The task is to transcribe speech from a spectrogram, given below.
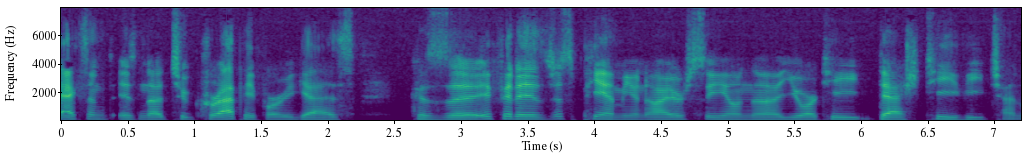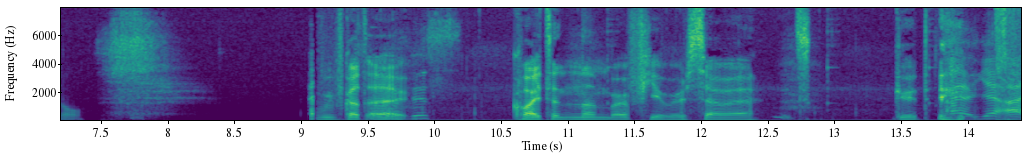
accent is not too crappy for you guys. Because uh, if it is, just PM me on IRC on the URT-TV channel. We've got uh, this... quite a number of viewers, so uh, it's good. yeah, I,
